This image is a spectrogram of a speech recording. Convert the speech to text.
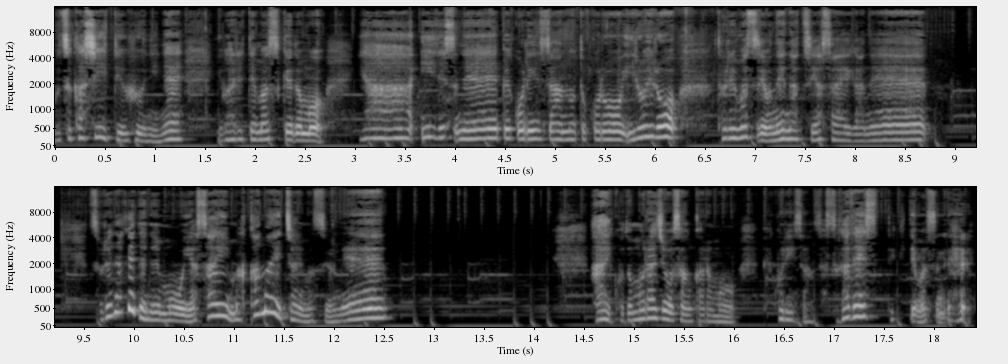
難しいっていう風にね、言われてますけども、いやー、いいですね。ペコリンさんのところ、いろいろ取れますよね、夏野菜がね。それだけでね、もう野菜賄えちゃいますよね。はい、子供ラジオさんからも、ペコリンさんさすがですって来てますね。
